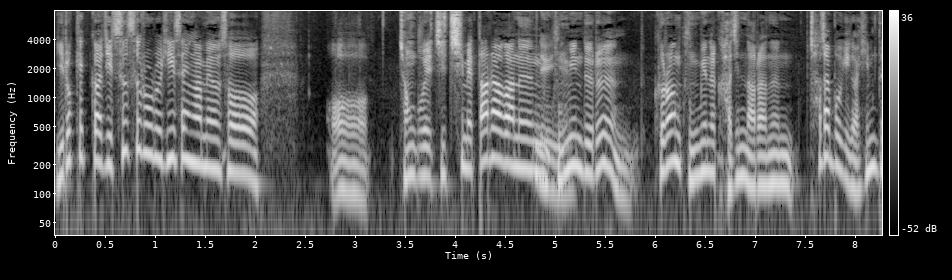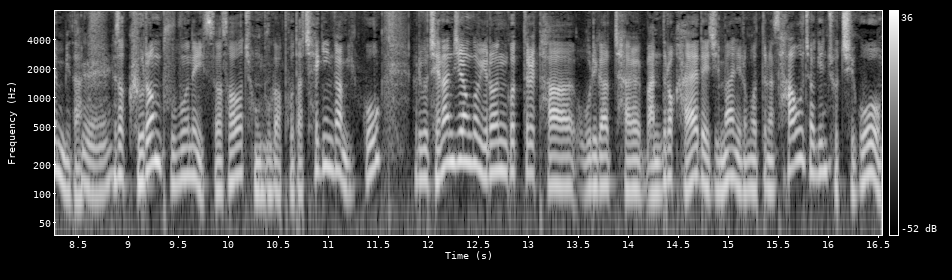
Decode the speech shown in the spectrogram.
이렇게까지 스스로를 희생하면서 어 정부의 지침에 따라가는 네, 예. 국민들은 그런 국민을 가진 나라는 찾아보기가 힘듭니다. 네. 그래서 그런 부분에 있어서 정부가 보다 책임감 있고 그리고 재난지원금 이런 것들 다 우리가 잘 만들어 가야 되지만 이런 것들은 사후적인 조치고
